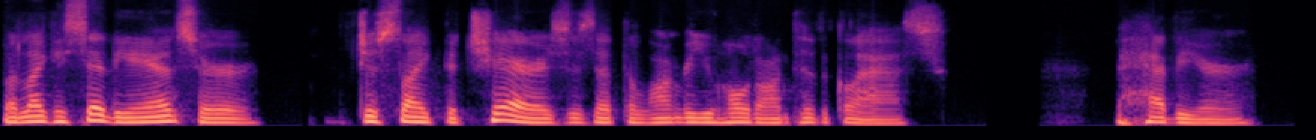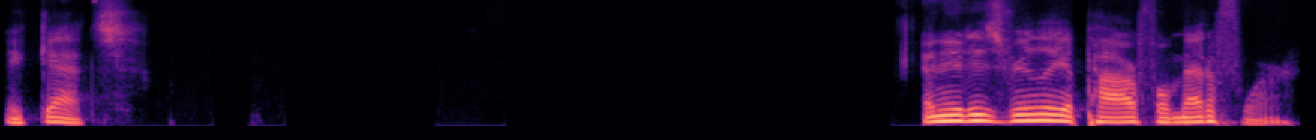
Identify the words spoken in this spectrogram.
But like I said, the answer, just like the chairs, is that the longer you hold on to the glass, the heavier it gets. And it is really a powerful metaphor.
